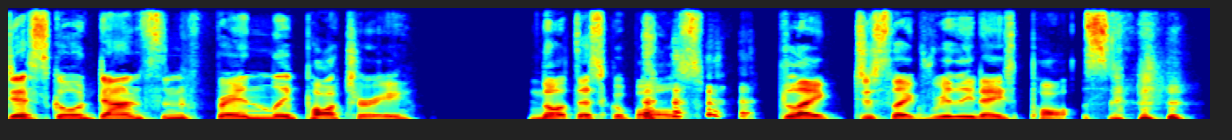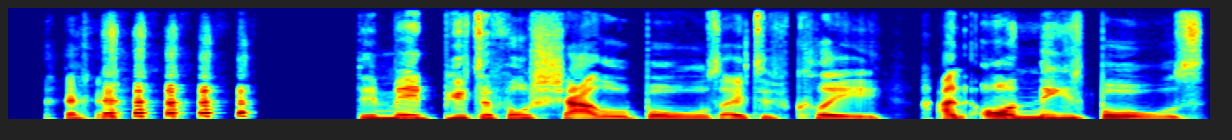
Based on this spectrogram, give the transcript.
disco dancing friendly pottery. Not disco balls, like just like really nice pots. they made beautiful shallow bowls out of clay, and on these bowls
